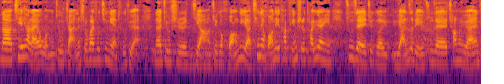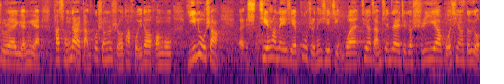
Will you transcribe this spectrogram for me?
那接下来我们就展的是万寿庆典图卷，那就是讲这个皇帝啊，清代皇帝他平时他愿意住在这个园子里，住在畅春园，住在圆明园，他从那儿赶过生日时候，他回。到皇宫一路上，呃，街上那些布置那些景观，就像咱们现在这个十一啊、国庆啊都有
